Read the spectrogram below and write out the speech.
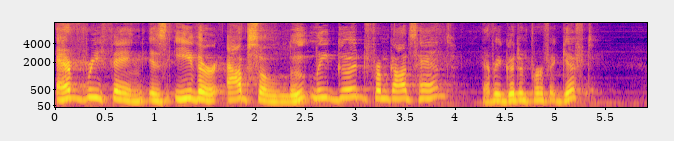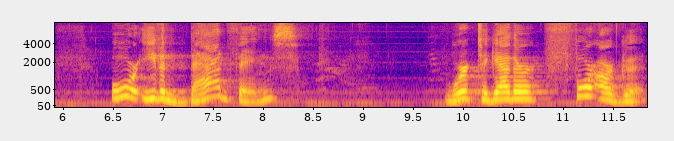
everything is either absolutely good from God's hand, every good and perfect gift, or even bad things work together for our good.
